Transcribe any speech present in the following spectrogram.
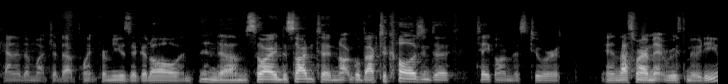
Canada much at that point for music at all. And, and um, so I decided to not go back to college and to take on this tour. And that's where I met Ruth Moody.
